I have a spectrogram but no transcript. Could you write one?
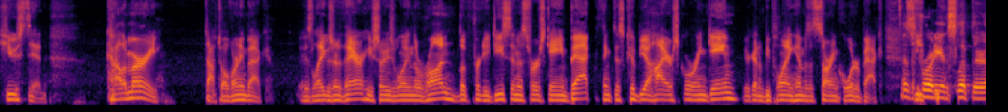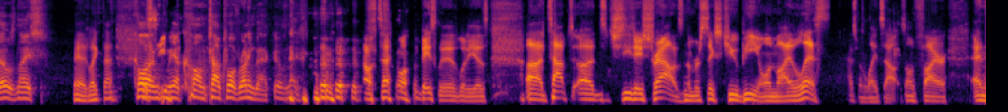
Houston. Kyler Murray, top 12 running back. His legs are there. He showed he's willing to run. Looked pretty decent his first game back. think this could be a higher scoring game. You're going to be playing him as a starting quarterback. That's a Freudian slip there. That was nice. Yeah, like that. Call him, yeah, call him top twelve running back. That was nice. oh, that, well, basically is what he is. Uh, top uh, CJ Stroud's number six QB on my list has been lights out. It's on fire, and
